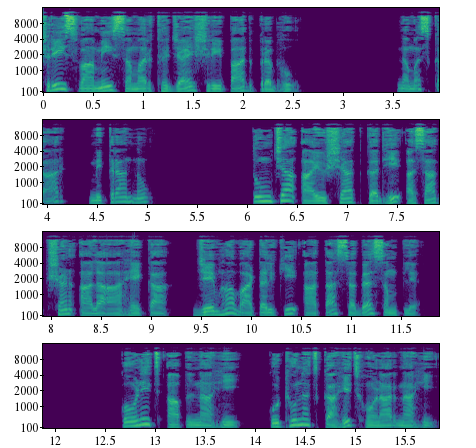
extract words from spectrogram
श्री स्वामी समर्थ जय श्रीपाद प्रभू. नमस्कार मित्रांनो. तुमच्या आयुष्यात कधी असा क्षण आला आहे का जेव्हा वाटल की आता सगळं संपलं? कोणीच आपलं नाही कुठूनच काहीच होणार नाही.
